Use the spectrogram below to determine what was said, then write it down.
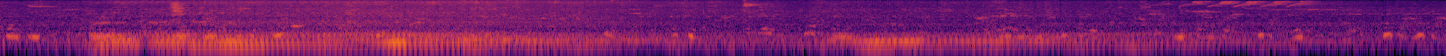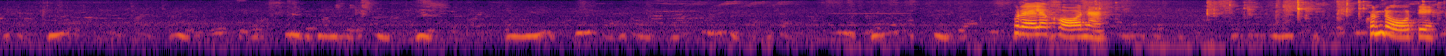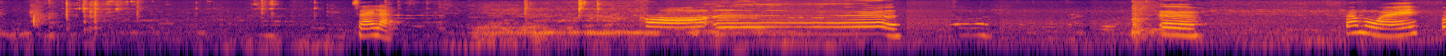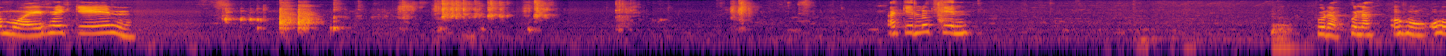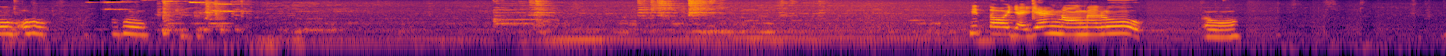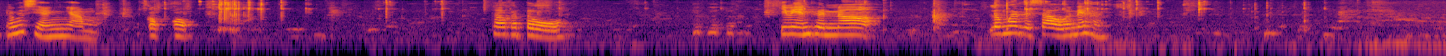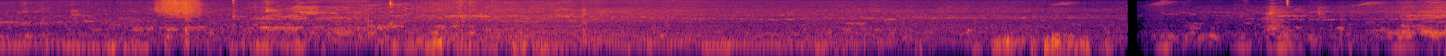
้ใดละครน่ะ คอนโดติ ใช่ล่ะ ขอเออ เออ ป้าหมวย ป้าหมวยให้กิน อากินลูกกินพูดนะพูดนะโอ้โห โอ้โห โอ้โห พี่โตอย่าแย่งน้องนะลูก โอ้แล้วเสียงยำกรอบกรอบเท่ากระโตจิเวียนเพื่อนเนาะลงมาแต่เช้าเนี่ย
